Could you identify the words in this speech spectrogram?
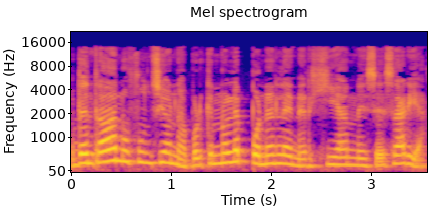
De entrada no funciona porque no le ponen la energía necesaria.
